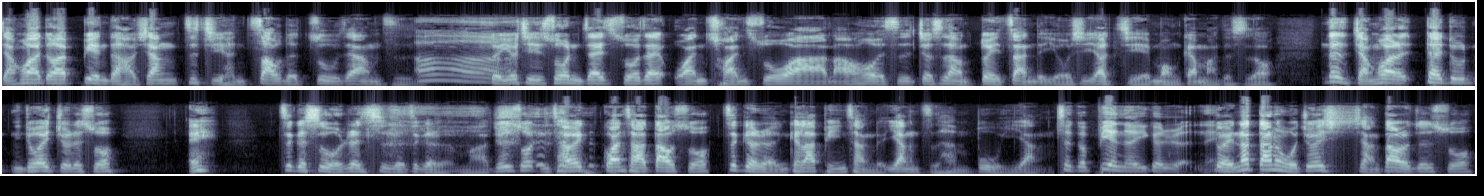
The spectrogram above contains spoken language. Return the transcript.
讲话都要变得好像自己很罩得住这样子。哦，对，尤其是说你在说在玩传说啊，然后或者是就是那种对战的游戏要结盟干嘛的时候，那讲话的态度，你就会觉得说，哎，这个是我认识的这个人吗？就是说你才会观察到说，这个人跟他平常的样子很不一样。这个变了一个人呢。对，那当然我就会想到了，就是说，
